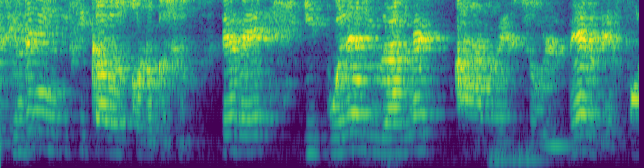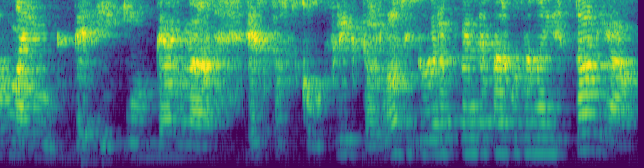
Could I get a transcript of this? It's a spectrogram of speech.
sienten identificados con lo que sucede y puede ayudarles a resolver de forma interna estos conflictos. ¿no? Si tú de repente estás escuchando una historia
